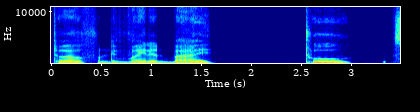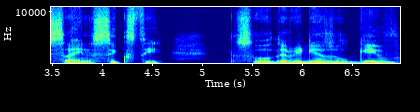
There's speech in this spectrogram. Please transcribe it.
12 divided by 2 sine 60. So the radius will give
